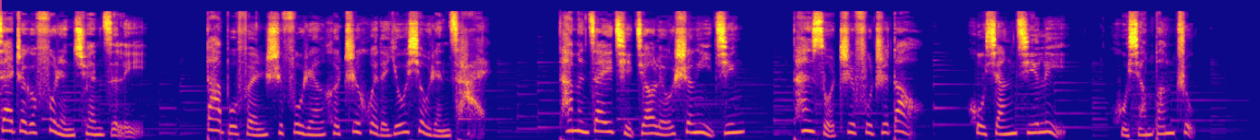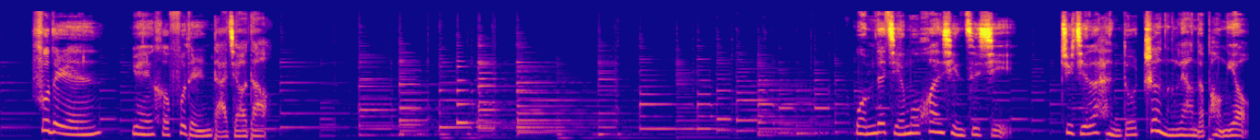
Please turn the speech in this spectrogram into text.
在这个富人圈子里，大部分是富人和智慧的优秀人才，他们在一起交流生意经，探索致富之道，互相激励，互相帮助。富的人愿意和富的人打交道。我们的节目唤醒自己，聚集了很多正能量的朋友。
